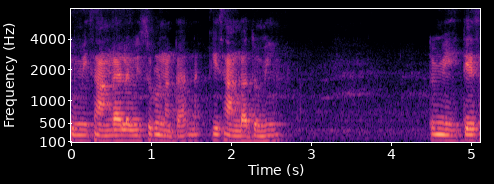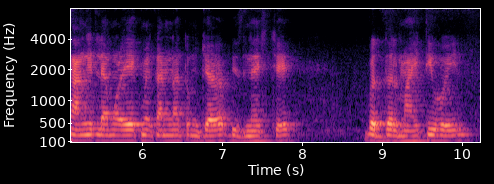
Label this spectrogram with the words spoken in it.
तुम्ही सांगायला विसरू नका. नक्की सांगा तुम्ही. तुम्ही ते सांगितल्यामुळे एकमेकांना तुमच्या बिझनेसचे बद्दल माहिती होईल.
